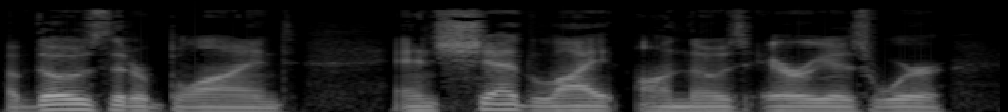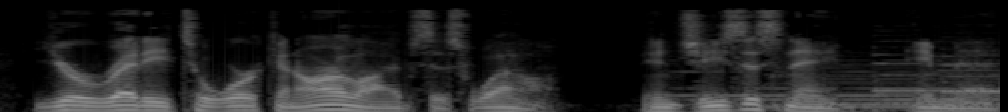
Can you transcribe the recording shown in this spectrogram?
of those that are blind and shed light on those areas where you're ready to work in our lives as well. In Jesus' name, amen.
